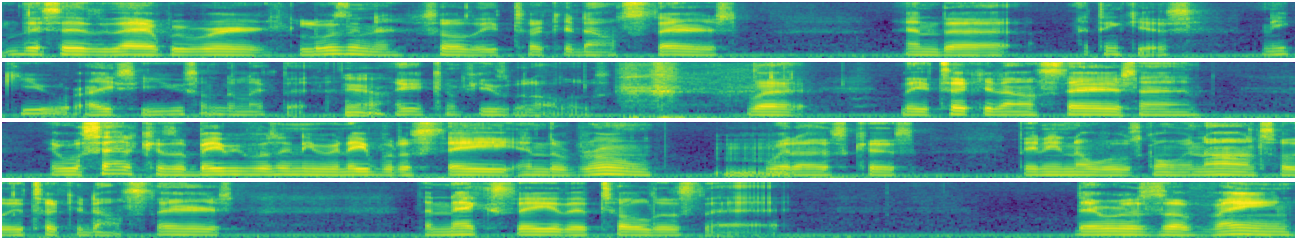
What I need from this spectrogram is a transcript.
they said that we were losing her, so they took her downstairs. And uh, I think it's NICU or ICU, something like that. Yeah. I get confused with all those. but they took her downstairs, and it was sad because the baby wasn't even able to stay in the room Mm-hmm. with us because they didn't know what was going on. So they took her downstairs. The next day, they told us that there was a vein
